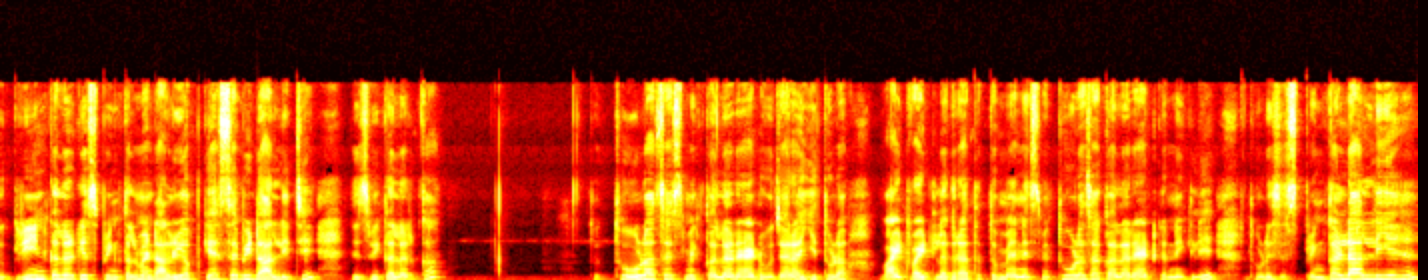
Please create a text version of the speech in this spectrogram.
तो ग्रीन कलर के स्प्रिंकल मैं डाल रही हूँ। आप कैसे भी डाल लीजिए, जिस भी कलर का। तो थोड़ा सा इसमें कलर ऐड हो जा रहा है। ये थोड़ा वाइट वाइट लग रहा था तो मैंने इसमें थोड़ा सा कलर ऐड करने के लिए थोड़े से स्प्रिंकल डाल लिए हैं।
